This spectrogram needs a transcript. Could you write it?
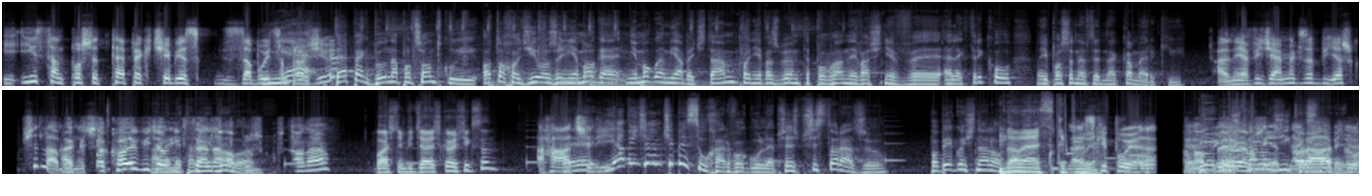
i instant poszedł tepek ciebie z, z zabójcą nie, prawdziwym? Tepek był na początku i o to chodziło, że nie mogę, nie mogłem ja być tam, ponieważ byłem typowany właśnie w elektryku, no i poszedłem wtedy na kamerki. Ale ja widziałem jak zabijasz k***a, przed labem. A No, co- ktokolwiek widział Ale mnie tam nie Xena było. oprócz Kupsona? Właśnie, widziałeś kogoś Xen? Aha, E, czyli Ja widziałem ciebie, Suchar, w ogóle, przecież przy storażu. Pobiegłeś na loda. No ja no, skipuję. skipuję. No Biegłeś byłem na w ludzika, storażu, stary.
